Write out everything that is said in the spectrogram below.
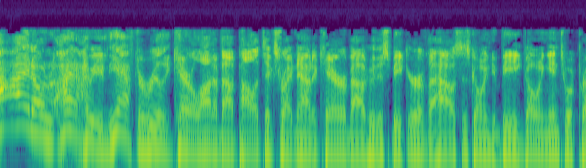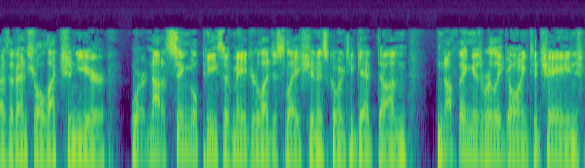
I don't, I, I mean, you have to really care a lot about politics right now to care about who the Speaker of the House is going to be going into a presidential election year where not a single piece of major legislation is going to get done nothing is really going to change.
